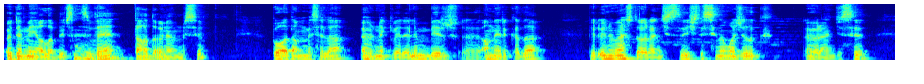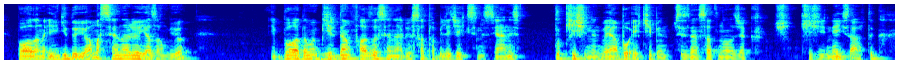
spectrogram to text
ödemeyi alabilirsiniz ve daha da önemlisi bu adam mesela örnek verelim bir e, Amerika'da bir üniversite öğrencisi işte sinemacılık öğrencisi bu alana ilgi duyuyor ama senaryo yazamıyor. E, bu adama birden fazla senaryo satabileceksiniz. Yani bu kişinin veya bu ekibin sizden satın alacak kişi neyse artık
